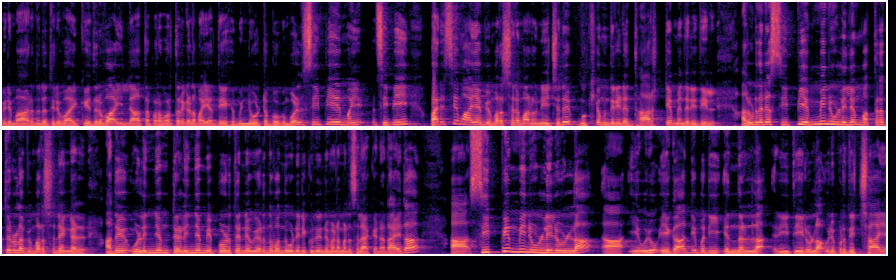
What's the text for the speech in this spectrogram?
പെരുമാറുന്നത്. തിരുവായ്ക്ക് എതിർവായില്ലാത്ത പ്രവർത്തനങ്ങളുമായി അദ്ദേഹം മുന്നോട്ട് പോകുമ്പോൾ C P I C P I പരസ്യമായ വിമർശനമാണ് ഉന്നയിച്ചത്. മുഖ്യമന്ത്രിയുടെ ധാർഷ്ട്യം എന്ന രീതിയിൽ. അതുകൊണ്ട് തന്നെ സി പി എമ്മിനുള്ളിലും അത്തരത്തിലുള്ള വിമർശനങ്ങൾ അത് ഒളിഞ്ഞും തെളിഞ്ഞും ഇപ്പോൾ തന്നെ ഉയർന്നു വന്നുകൊണ്ടിരിക്കുന്നു എന്ന് വേണം മനസ്സിലാക്കാൻ. അതായത് സി പി എമ്മിനുള്ളിലുള്ള ഒരു ഏകാധിപതി എന്നുള്ള രീതിയിലുള്ള ഒരു പ്രതിച്ഛായ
